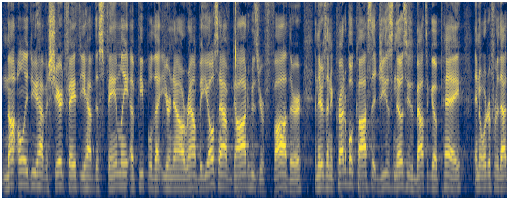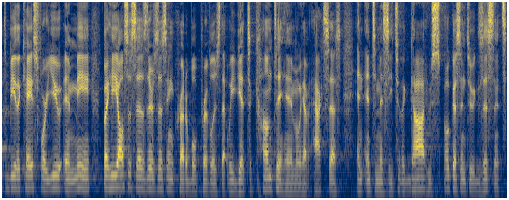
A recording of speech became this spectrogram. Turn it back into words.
not only do you have a shared faith, you have this family of people that you're now around, but you also have God who's your father. And there's an incredible cost that Jesus knows he's about to go pay in order for that to be the case for you and me. But he also says there's this incredible privilege that we get to come to him and we have access and intimacy to the God who spoke us into existence,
